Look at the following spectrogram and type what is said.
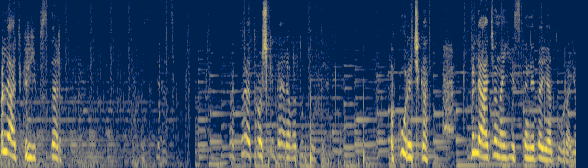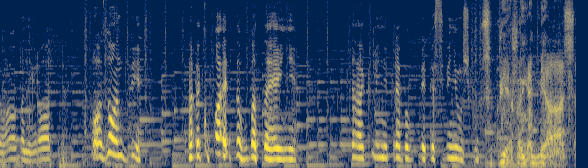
Блядь, кріпстер. Пиздец. Так, треба трошки дерева добути. О, курочка. Блядь, вона їсти не дає, дура, йобаний рот. О, зомбі. Купається в басейні. Так, мені треба вбити свинюшку. Свежее мясо.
